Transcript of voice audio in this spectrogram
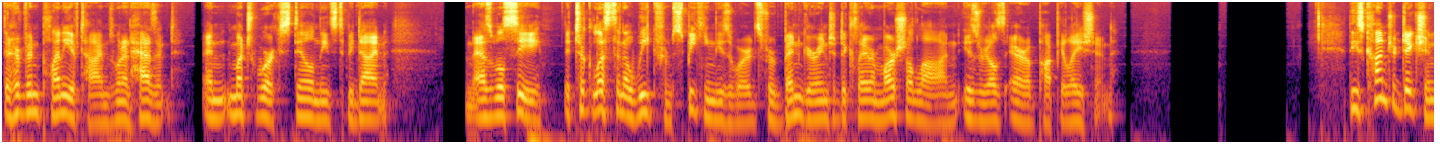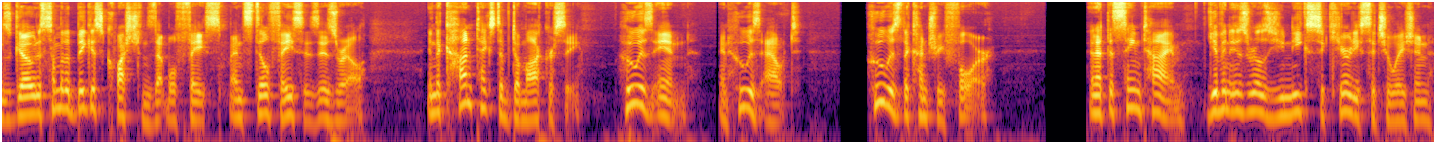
there have been plenty of times when it hasn't, and much work still needs to be done. And as we'll see, it took less than a week from speaking these words for Ben Gurion to declare martial law on Israel's Arab population. These contradictions go to some of the biggest questions that will face, and still faces, Israel. In the context of democracy, who is in and who is out? Who is the country for? And at the same time, given Israel's unique security situation,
